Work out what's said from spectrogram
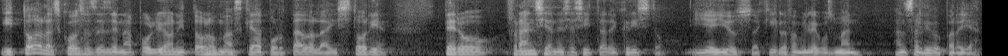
y todas las cosas desde Napoleón y todo lo más que ha aportado la historia. Pero Francia necesita de Cristo y ellos aquí, la familia Guzmán, han salido para allá.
